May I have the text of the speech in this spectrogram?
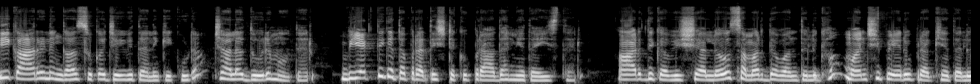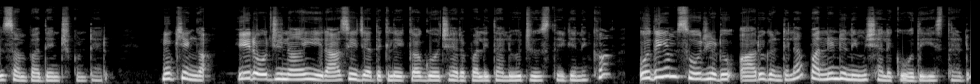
ఈ కారణంగా సుఖ జీవితానికి కూడా చాలా దూరం అవుతారు. వ్యక్తిగత ప్రతిష్టకు ప్రాధాన్యత ఇస్తారు. ఆర్థిక విషయాల్లో సమర్థవంతులుగా మంచి పేరు ప్రఖ్యాతలు సంపాదించుకుంటారు. ముఖ్యంగా ఈ రోజున ఈ రాశి జాతకుల యొక్క గోచర ఫలితాలు చూస్తే గనక ఉదయం సూర్యుడు ఆరు గంటల పన్నెండు నిమిషాలకు ఉదయిస్తాడు.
